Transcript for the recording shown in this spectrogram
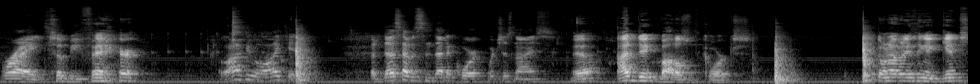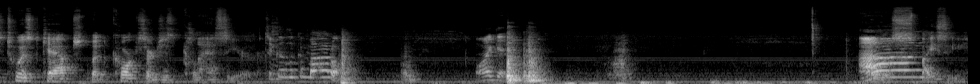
Right. to be fair. A lot of people like it, but it does have a synthetic cork, which is nice. Yeah, I dig bottles with corks. Don't have anything against twist caps, but corks are just classier. It's a good looking bottle. I like it. Um, spicy.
